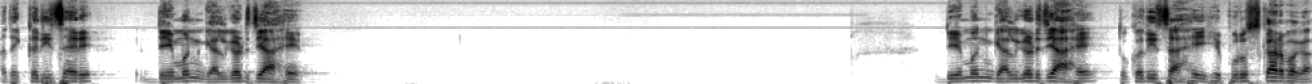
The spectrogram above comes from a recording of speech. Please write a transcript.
आता कधीच आहे रे? डेमन गॅलगट जे आहे. डेमन गॅलगट जे आहे तो कधीचा आहे? हे पुरस्कार बघा.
